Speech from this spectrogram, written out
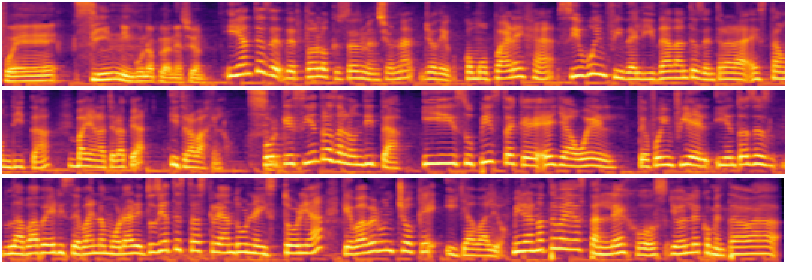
fue sin ninguna planeación. Y antes de, de todo lo que ustedes mencionan, yo digo, como pareja, si hubo infidelidad antes de entrar a esta ondita, vayan a terapia y trabajenlo. Sí. Porque si entras a la ondita y supiste que ella o él te fue infiel y entonces la va a ver y se va a enamorar, entonces ya te estás creando una historia que va a haber un choque y ya valió. Mira, no te vayas tan lejos. Yo le comentaba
